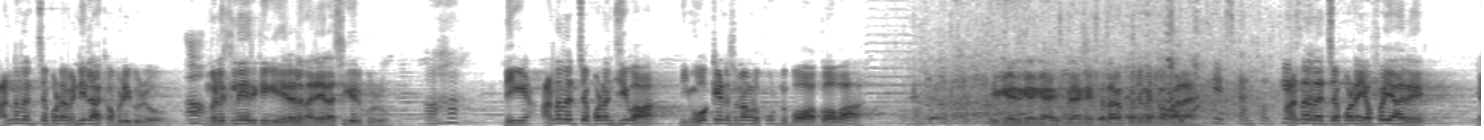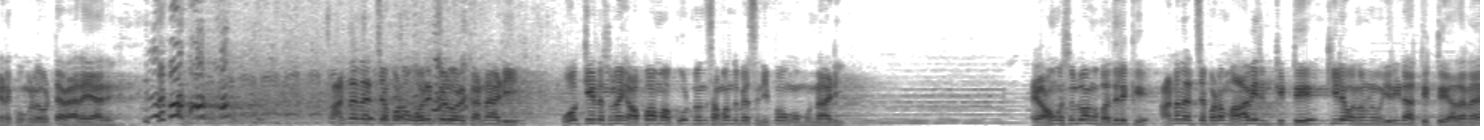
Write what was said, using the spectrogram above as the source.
அண்ணன் நடிச்ச படம் வெண்ணிலா கபடி குழு. ஆ. உங்களுக்குன்னே இருக்கீங்க ஏரியால நிறைய ரசிகர் குழு. ஆஹா. நீங்க அண்ணன் நடிச்ச படம் ஜீவா நீங்க ஓகேன்னு சொன்னா உங்களை கூட்டிட்டு போவா கோவா? இருக்க இருக்கங்க இப்ப இப்பதான் கொஞ்சம் கொஞ்சமா வரேன். கேஸ் கன்ஃபார்ம் அண்ணன் நடிச்ச படம் எஃப்ஐஆர் எனக்கு உங்களை விட்ட வேற யாரு? அண்ணன் நடிச்ச படம் ஒரு கல் ஒரு கண்ணாடி. ஓகேன்னு சொன்னா எங்க அப்பா அம்மா கூட்டு வந்து சம்மந்தம் பேச நிப்போ உங்க முன்னாடி. அவங்க சொல்லுவாங்க பதிலுக்கு அண்ணன் நடிச்ச படம் மாவீரன் கிட்டு கீழே வந்தவனு இருக்கடா திட்டு அதானே?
